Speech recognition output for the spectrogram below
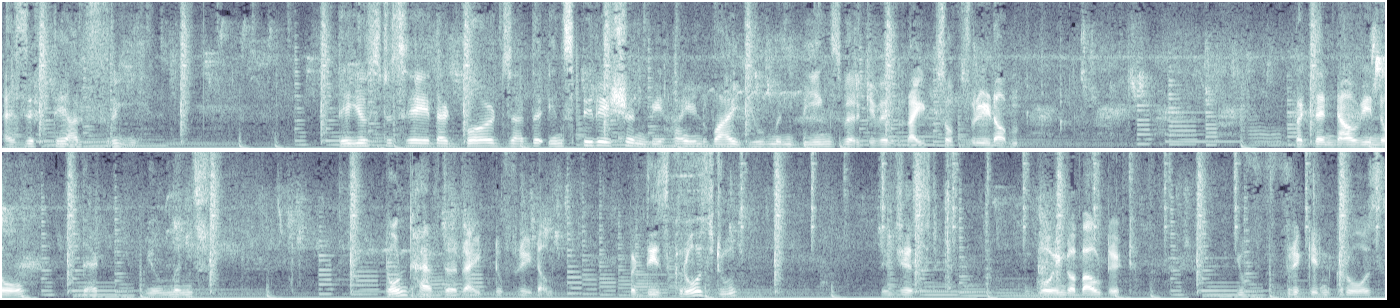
as if they are free. They used to say that birds are the inspiration behind why human beings were given rights of freedom. But then now we know that humans don't have the right to freedom. But these crows do. They're just going about it. You freaking crows.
